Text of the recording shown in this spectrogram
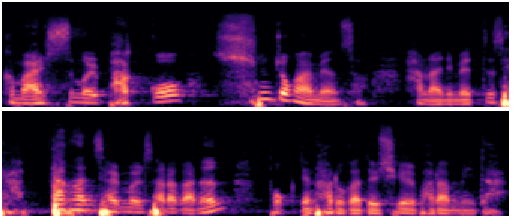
그 말씀을 받고 순종하면서 하나님의 뜻에 합당한 삶을 살아가는 복된 하루가 되시길 바랍니다.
